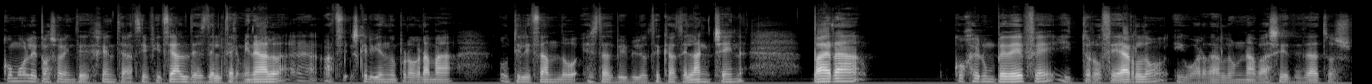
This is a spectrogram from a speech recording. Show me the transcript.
cómo le paso a la inteligencia artificial desde el terminal, eh, escribiendo un programa utilizando estas bibliotecas de LangChain para coger un PDF y trocearlo y guardarlo en una base de datos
